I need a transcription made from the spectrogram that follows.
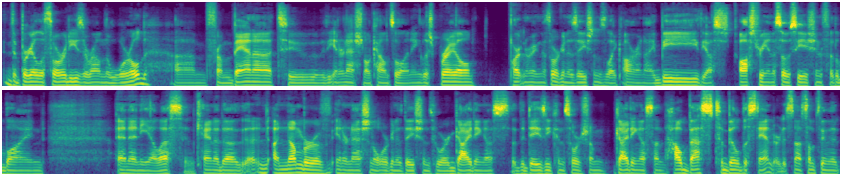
the braille authorities around the world, um, from BANA to the International Council on English Braille, partnering with organizations like RNIB, the Aust- Austrian Association for the Blind, NNELS in Canada, a, a number of international organizations who are guiding us, the DAISY Consortium, guiding us on how best to build a standard. It's not something that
